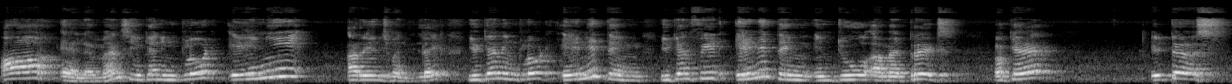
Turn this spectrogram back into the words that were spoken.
or elements. You can include any arrangement. Like you can include anything. You can feed anything into a matrix. Okay? It is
